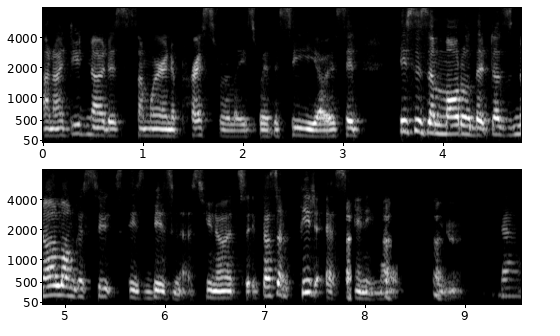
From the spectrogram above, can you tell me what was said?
and I did notice somewhere in a press release where the CEO said, "This is a model that does no longer suits this business. You know, it's it doesn't fit us anymore." you know? Yeah.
